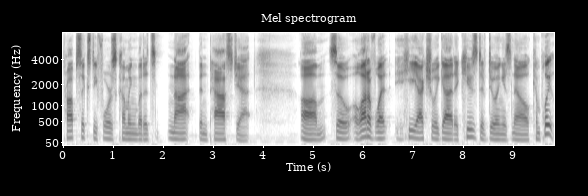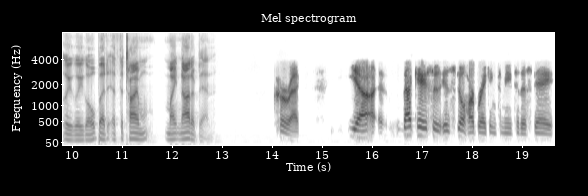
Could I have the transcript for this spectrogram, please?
Prop 64 is coming, but it's not been passed yet. Um, so a lot of what he actually got accused of doing is now completely legal, but at the time might not have been. Correct. Yeah, that case is still heartbreaking to me to this day,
